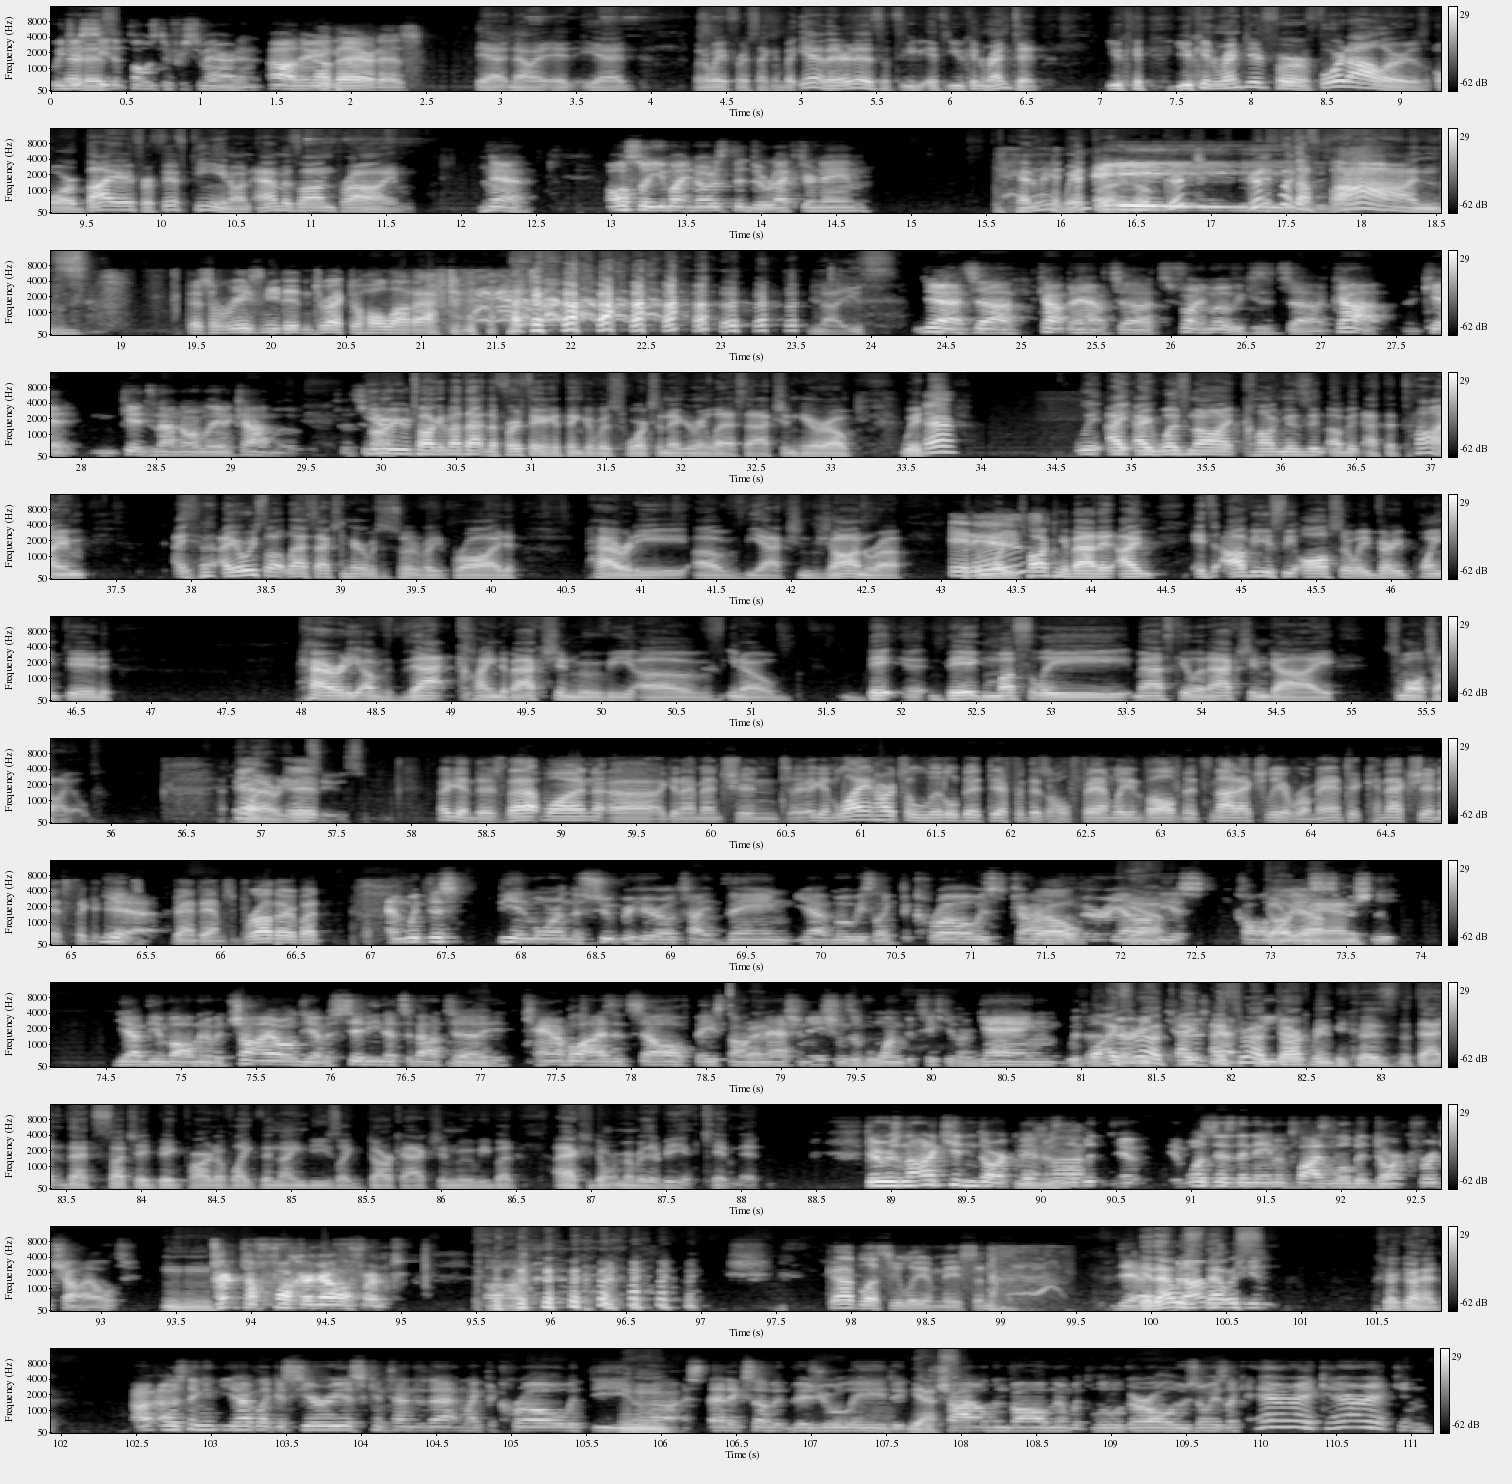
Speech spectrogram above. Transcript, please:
we There just see the poster for Samaritan. Oh, there No, you go. there it is. Yeah, no, it, it yeah, it went away for a second, but yeah, there it is. It's, if you can rent it, you can you can rent it for four dollars or buy it for fifteen on Amazon Prime. Yeah. Also, you might notice the director name. Henry Winkler, Hey, oh, good, good for the Fonz. There's a reason he didn't direct a whole lot after that. nice. Yeah, it's uh cop and a half. It's, uh, it's a funny movie because it's uh, cop and a kid. And kid's not normally in a cop movie. It's You know, you were talking about that. And the first thing I could think of was Schwarzenegger in Last Action Hero, which Yeah. I, I was not cognizant of it at the time. I, I always thought Last Action Hero was a sort of a broad parody of the action genre. It the more you're talking about it, I'm. It's obviously also a very pointed parody of that kind of action movie of you know big, big, muscly, masculine action guy, small child. Yeah, Hilarity it- ensues. Again, there's that one. Uh, again, I mentioned again Lionheart's a little bit different. There's a whole family involved, and it's not actually a romantic connection. It's the it's Van Damme's brother, but and with this being more in the superhero type vein, you have movies like The Crow is kind Crow, of a very yeah. obvious call. Dark to this, especially you have the involvement of a child. You have a city that's about to cannibalize itself based on Mm-hmm. Right. the machinations of one particular gang with a Well, I very threw out I, I threw out leader. Darkman because that, that that's such a big part of like the '90s like dark action movie, but I actually don't remember there being a kid in it. There was not a kid in Darkman. There's There's a little bit. It, it was, as the name implies, a little bit dark for a child. Mhm. Take the fucking elephant. Uh, God bless you, Liam Neeson. yeah, Yeah, that but was- that was- thinking- Sorry, go ahead. I, I was thinking you have like a serious contender to that, and like the Crow with the Mhm. uh, aesthetics of it visually, the, the child involvement with the little girl who's always like Eric, Eric, and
